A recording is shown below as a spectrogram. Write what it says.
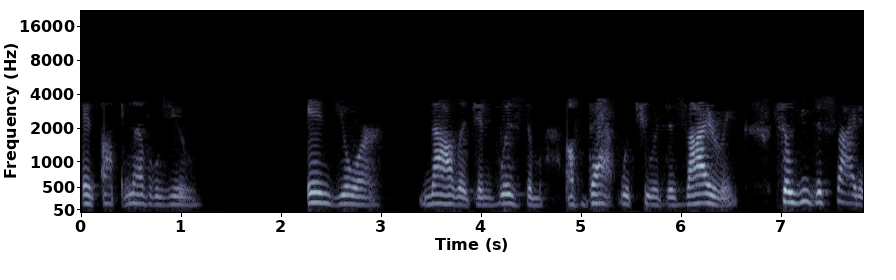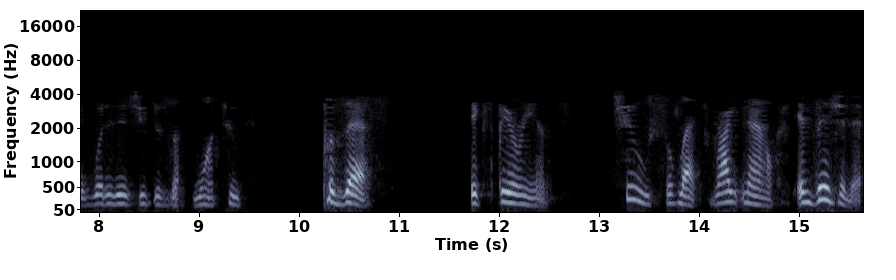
and up level you in your knowledge and wisdom of that which you are desiring. So you decided what it is you des- want to possess, experience, choose, select right now. Envision it.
